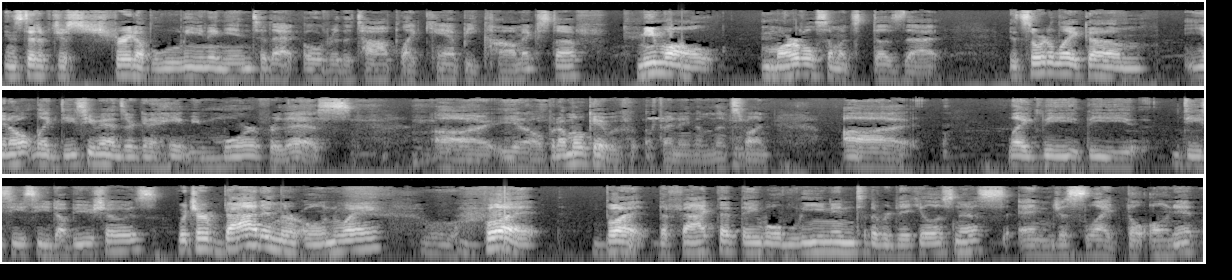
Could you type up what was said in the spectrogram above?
instead of just straight up leaning into that over the top like campy comic stuff. Meanwhile marvel so much does that. It's sort of like um you know like dc fans are gonna hate me more for this uh you know but i'm okay with offending them. That's fine. Uh like the the DCCW shows, which are bad in their own way, but but the fact that they will lean into the ridiculousness and just like they'll own it,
